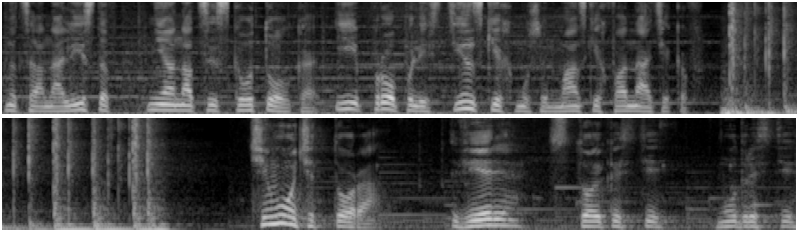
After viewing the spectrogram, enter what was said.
националистов неонацистского толка и пропалестинских мусульманских фанатиков. Чему учит Тора? Вере, стойкости мудрости.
